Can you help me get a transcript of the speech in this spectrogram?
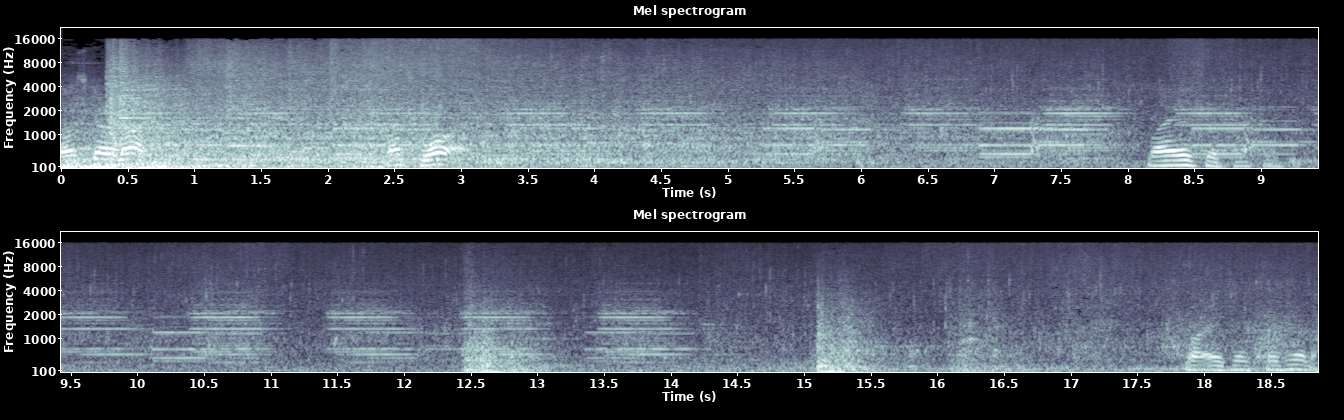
What's going on? That's what? Why is this happening? What is this thing here? then?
